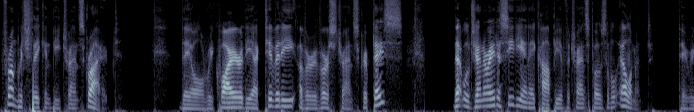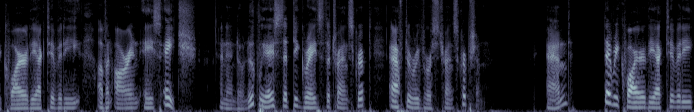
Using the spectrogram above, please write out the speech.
from which they can be transcribed. They all require the activity of a reverse transcriptase that will generate a cDNA copy of the transposable element. They require the activity of an RNase H, an endonuclease that degrades the transcript after reverse transcription. And they require the activity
